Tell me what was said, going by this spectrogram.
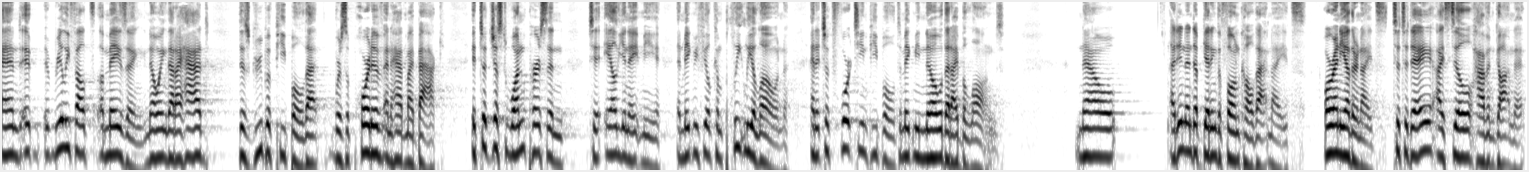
And it, it really felt amazing knowing that I had this group of people that were supportive and had my back. It took just one person to alienate me and make me feel completely alone. And it took 14 people to make me know that I belonged. Now, I didn't end up getting the phone call that night or any other nights. To today, I still haven't gotten it.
